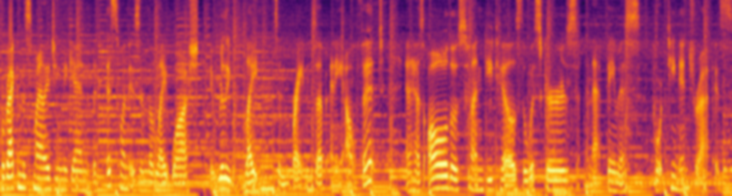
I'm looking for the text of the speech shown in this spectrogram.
We're back in the smiley jean again, but this one is in the light wash. It really lightens and brightens up any outfit, and it has all those fun details, the whiskers, and that famous 14 inch rise.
